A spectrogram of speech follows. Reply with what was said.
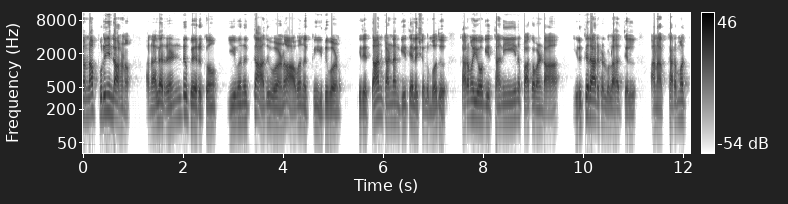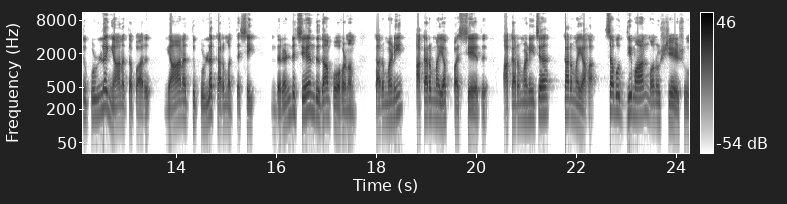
சொன்னால் புரிஞ்சுண்டாகணும் அதனால ரெண்டு பேருக்கும் இவனுக்கும் அது வேணும் அவனுக்கும் இது வேணும். இதைத்தான் கண்ணன் கீதையில சொல்லும்போது கர்மயோகி தனின்னு பார்க்க வேண்டாம். இருக்கிறார்கள் உலகத்தில். ஆனால் கர்மத்துக்குள்ள ஞானத்தை பாரு. ஞானத்துக்குள்ள கர்மத்தை செய். இந்த ரெண்டு சேர்ந்து தான் போகணும். கர்மணி அகர்மய பசேது அகர்மணி ச கர்மயா சபுத்திமான் மனுஷேஷு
